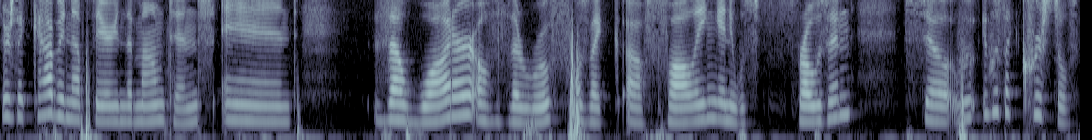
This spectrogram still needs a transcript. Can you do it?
There's a cabin up there in the mountains and the water of the roof was like uh, falling and it was frozen. So it was like crystals,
